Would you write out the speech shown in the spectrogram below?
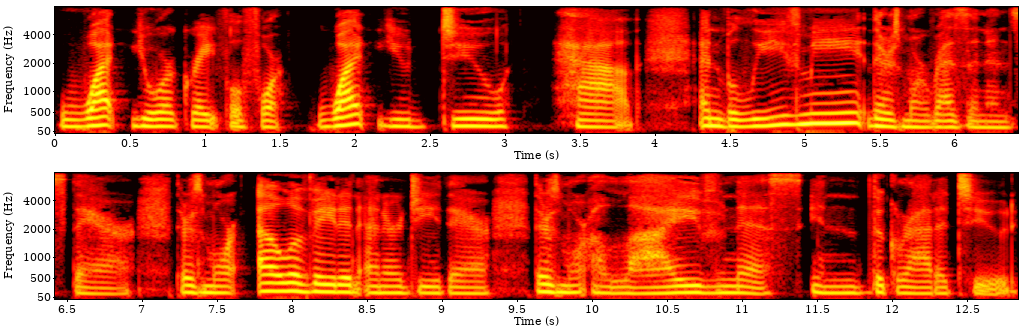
what you're grateful for, what you do have. And believe me, there's more resonance there. There's more elevated energy there. There's more aliveness in the gratitude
